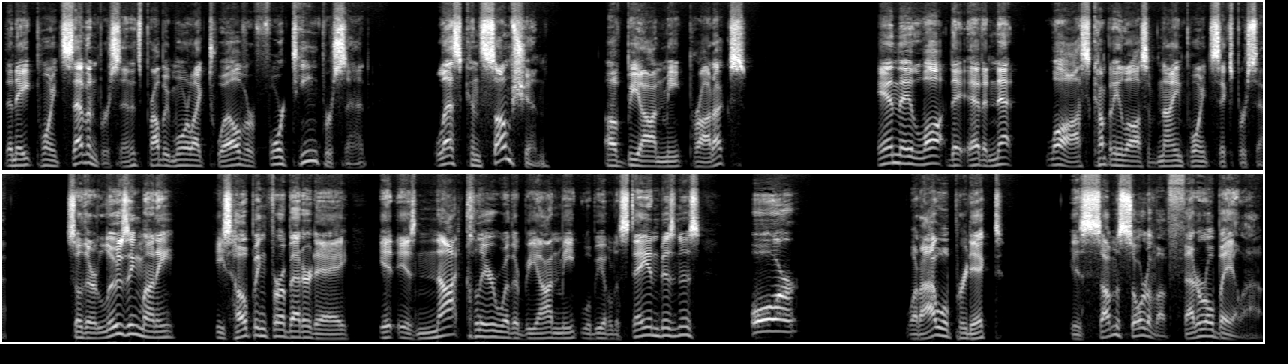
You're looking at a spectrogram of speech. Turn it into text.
than 8.7%. It's probably more like 12 or 14% less consumption of Beyond Meat products. And they, lo- they had a net loss, company loss of 9.6%. So they're losing money. He's hoping for a better day. It is not clear whether Beyond Meat will be able to stay in business or what I will predict is some sort of a federal bailout.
